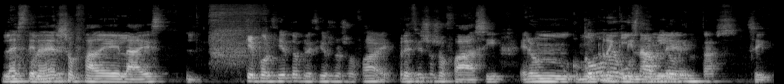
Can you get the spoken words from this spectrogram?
la Muy escena del sofá de la es- Que por cierto, precioso sofá, ¿eh? precioso sofá así, era un como ¿Cómo un me gusta reclinable. Sí.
